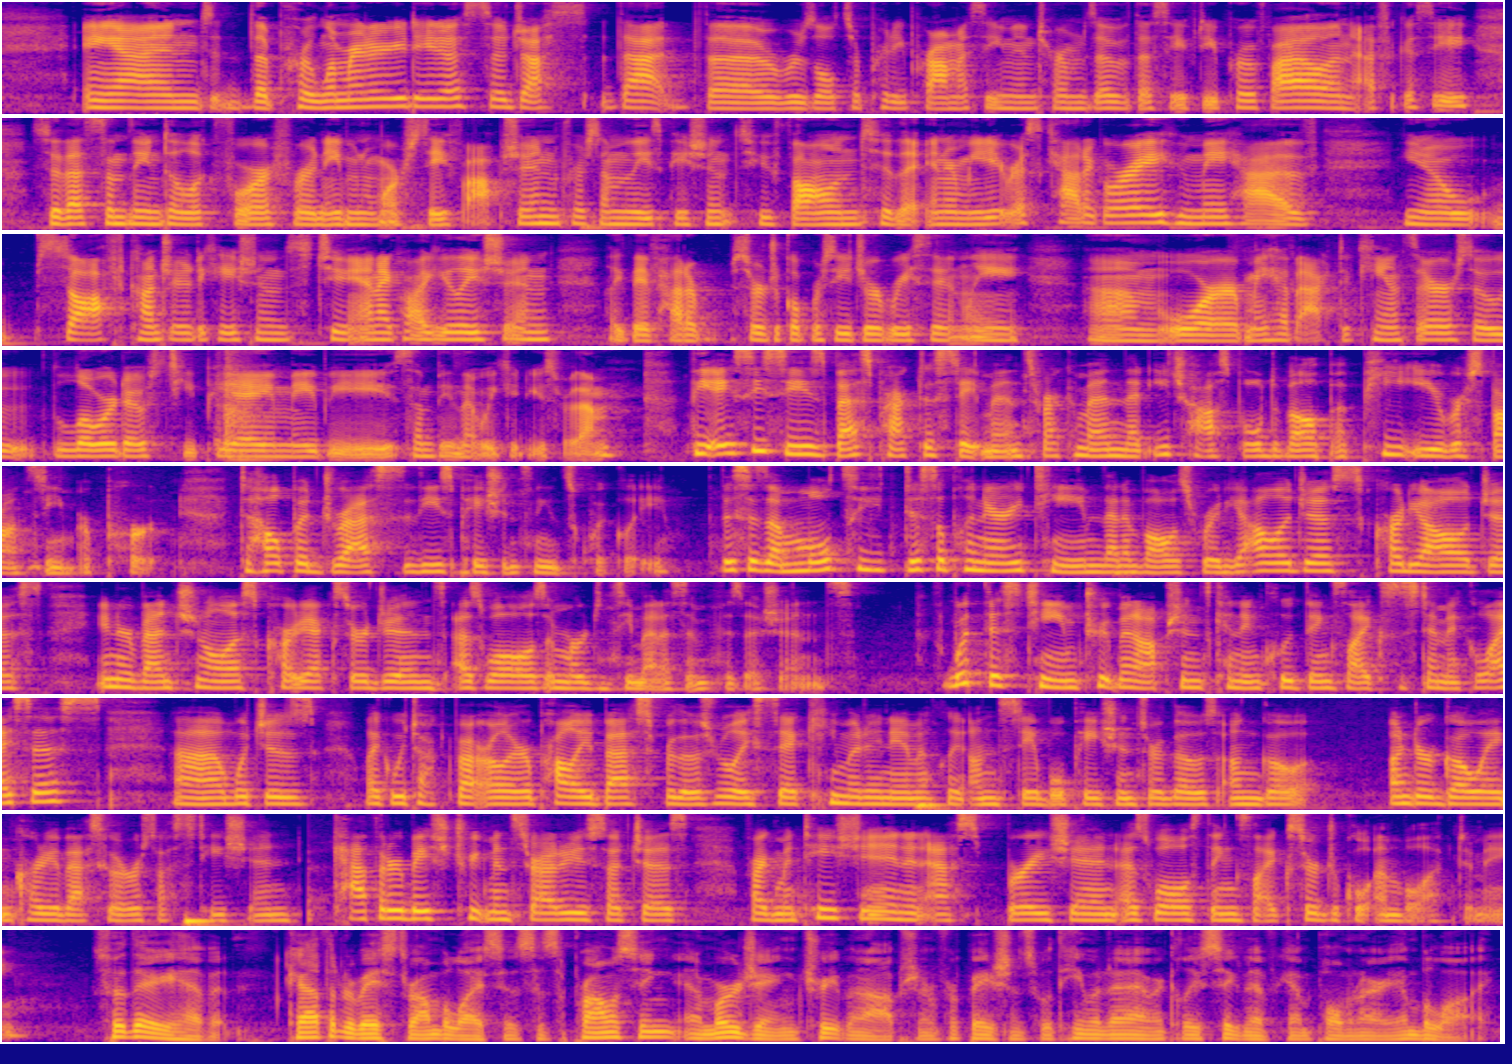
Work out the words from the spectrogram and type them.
And the preliminary data suggests that the results are pretty promising in terms of the safety profile and efficacy. So that's something to look for for an even more safe option for some of these patients who fall into the intermediate risk category who may have you know, soft contraindications to anticoagulation, like they've had a surgical procedure recently um, or may have active cancer. So, lower dose TPA may be something that we could use for them. The ACC's best practice statements recommend that each hospital develop a PE response team, or PERT, to help address these patients' needs quickly. This is a multidisciplinary team that involves radiologists, cardiologists, interventionalists, cardiac surgeons, as well as emergency medicine physicians. With this team, treatment options can include things like systemic lysis, uh, which is, like we talked about earlier, probably best for those really sick, hemodynamically unstable patients or those ungo- undergoing cardiovascular resuscitation. Catheter based treatment strategies such as fragmentation and aspiration, as well as things like surgical embolectomy. So there you have it. Catheter based thrombolysis is a promising and emerging treatment option for patients with hemodynamically significant pulmonary emboli.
